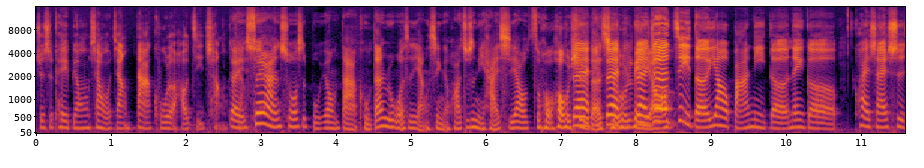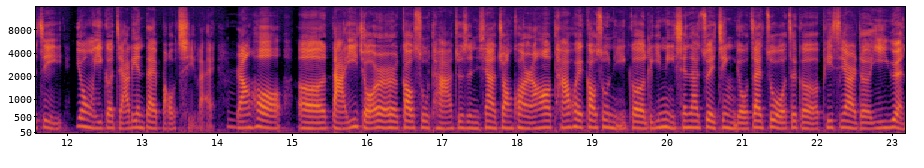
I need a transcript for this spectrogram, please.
就是可以不用像我这样大哭了好几场。对，虽然说是不用大哭，但如果是阳性的话，就是你还是要做 后续的处理哦。就是记得要把你的那个。快筛试剂用一个夹链袋包起来，然后呃打一九二二告诉他就是你现在状况，然后他会告诉你一个离你现在最近有在做这个 PCR 的医院，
